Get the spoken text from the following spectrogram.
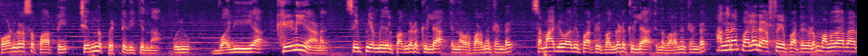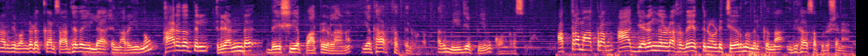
Congress party ചെന്ന് പെട്ടിരിക്കുന്ന ഒരു വലിയ കെണിയാണ് സി പി എം ഇതിൽ പങ്കെടുക്കില്ല എന്നവർ പറഞ്ഞിട്ടുണ്ട്. സമാജ്വാദി പാർട്ടി പങ്കെടുക്കില്ല എന്ന് പറഞ്ഞിട്ടുണ്ട്. അങ്ങനെ പല രാഷ്ട്രീയ പാർട്ടികളും മമതാ ബാനർജി പങ്കെടുക്കാൻ സാധ്യതയില്ല എന്നറിയുന്നു. ഭാരതത്തിൽ രണ്ട് ദേശീയ പാർട്ടികളാണ് യഥാർത്ഥത്തിലുള്ളത്. അത് ബി ജെ പിയും കോൺഗ്രസുമാണ്. അത്രമാത്രം ആ ജനങ്ങളുടെ ഹൃദയത്തിനോട് ചേർന്ന് നിൽക്കുന്ന ഇതിഹാസ പുരുഷനാണ്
